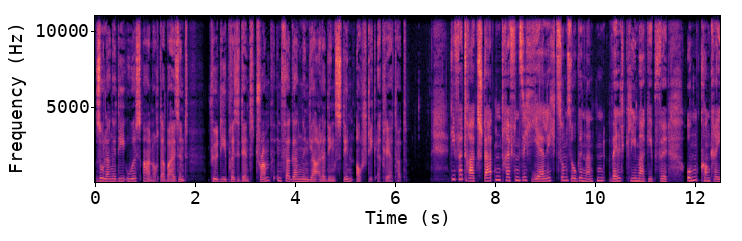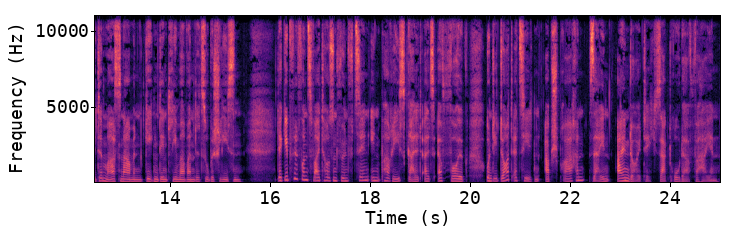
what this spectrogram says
solange die USA noch dabei sind, für die Präsident Trump im vergangenen Jahr allerdings den Ausstieg erklärt hat. Die Vertragsstaaten treffen sich jährlich zum sogenannten Weltklimagipfel, um konkrete Maßnahmen gegen den Klimawandel zu beschließen. Der Gipfel von 2015 in Paris galt als Erfolg und die dort erzielten Absprachen seien eindeutig, sagt Roda Verheyen.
